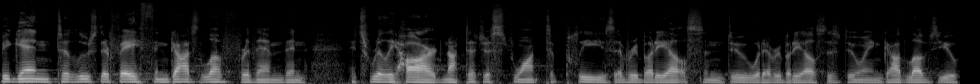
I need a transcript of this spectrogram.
begin to lose their faith in God's love for them, then it's really hard not to just want to please everybody else and do what everybody else is doing. God loves you.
